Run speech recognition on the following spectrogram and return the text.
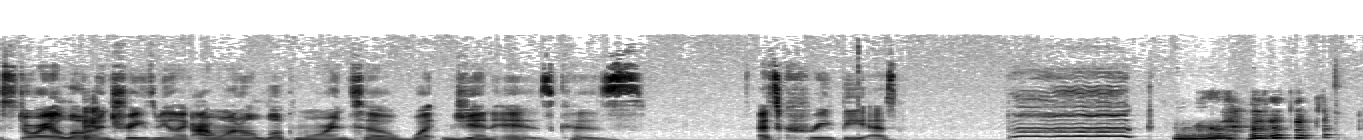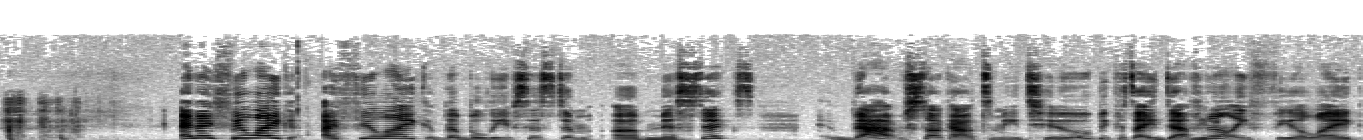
story alone intrigues me. Like I want to look more into what jinn is cuz that's creepy as fuck. And I feel like I feel like the belief system of mystics that stuck out to me too because I definitely feel like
